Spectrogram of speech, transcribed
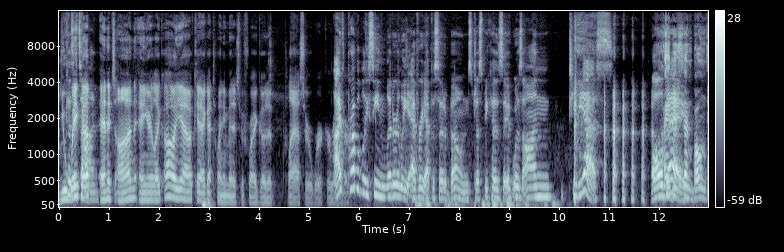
You 'Cause wake up on. and it's on, and you're like, oh yeah, okay, I got 20 minutes before I go to class or work or whatever. I've probably seen literally every episode of Bones just because it was on TBS all day. I day. understand Bones,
